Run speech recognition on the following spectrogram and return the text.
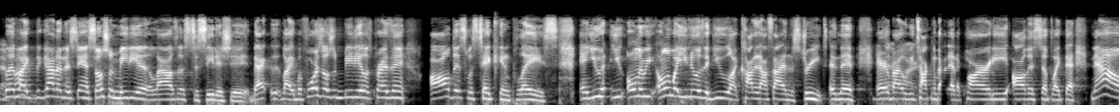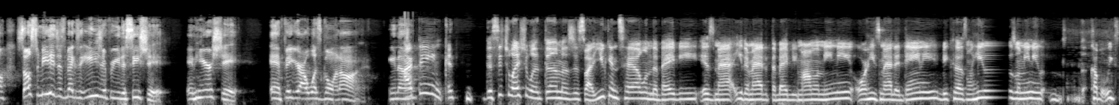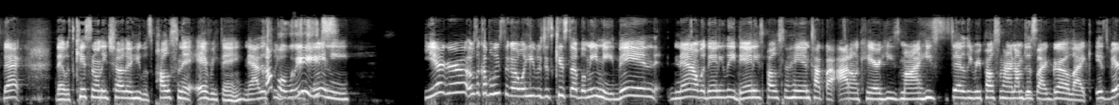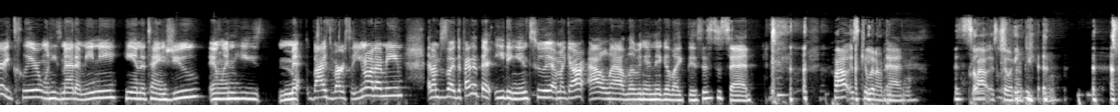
But like you gotta understand, social media allows us to see this shit. Back like before social media was present, all this was taking place, and you you only re- only way you knew is if you like caught it outside in the streets, and then everybody would be talking about it at a party, all this stuff like that. Now social media just makes it easier for you to see shit and hear shit and figure out what's going on. You know, I think the situation with them is just like you can tell when the baby is mad, either mad at the baby mama Mimi or he's mad at Danny because when he was with Mimi a couple weeks back, they was kissing on each other. He was posting it, everything. Now this Couple week weeks? Danny, yeah, girl, it was a couple weeks ago when he was just kissed up with Mimi. Then now with DaniLeigh, Danny's posting him talk about I don't care, he's mine. He's steadily reposting her, and I'm just like, girl, like it's very clear when he's mad at Mimi, he entertains you, and when he's ma- vice versa. You know what I mean? And I'm just like the fact that they're eating into it. I'm like, y'all out loud loving a nigga like this. This is sad. Clout is killing our people. it's so- Clout is killing our people.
